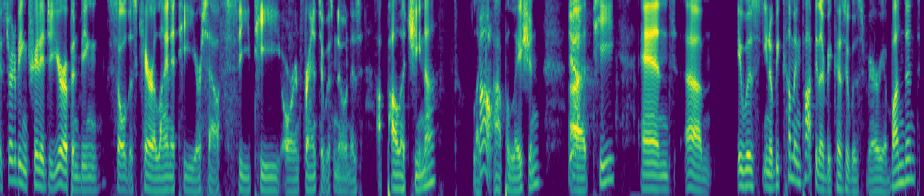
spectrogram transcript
It started being traded to Europe and being sold as Carolina tea or South Sea tea, or in France it was known as Appalachina, like Oh. Appalachian Yeah. uh, tea, and um, it was you know becoming popular because it was very abundant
